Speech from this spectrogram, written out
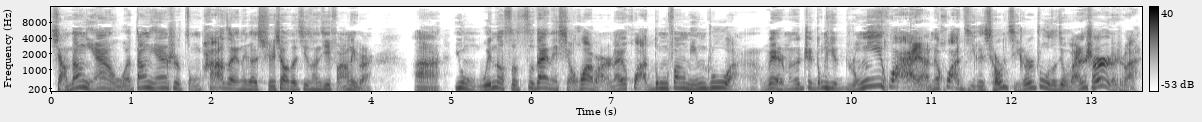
想当年啊，我当年是总趴在那个学校的计算机房里边。啊，用 Windows 自带那小画板来画东方明珠啊？为什么呢？这东西容易画呀，那画几个球、几根柱子就完事儿了，是吧？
